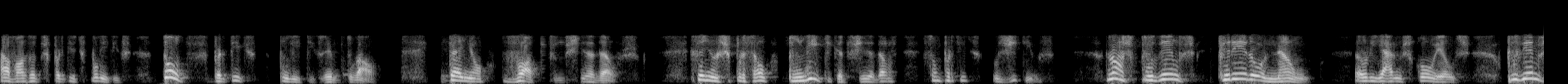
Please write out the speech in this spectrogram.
à volta dos partidos políticos. Todos os partidos políticos em Portugal que tenham votos dos cidadãos, que tenham expressão política dos cidadãos, são partidos legítimos. Nós podemos querer ou não aliar-nos com eles. Podemos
